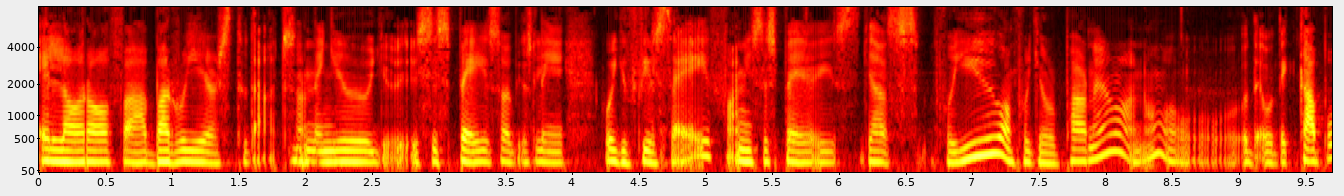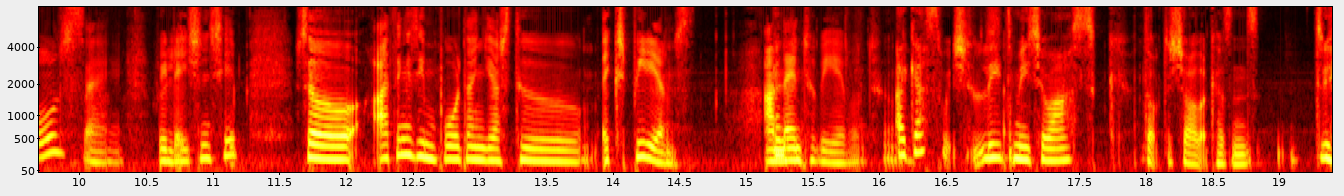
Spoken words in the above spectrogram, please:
a lot of uh, barriers to that, mm-hmm. and then you, you, it's a space obviously where you feel safe, and it's a space just for you and for your partner, know, or, the, or the couple's uh, relationship. So I think it's important just to experience and, and, then to be able to. I guess which leads me to ask Dr. Charlotte Cousins: do,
